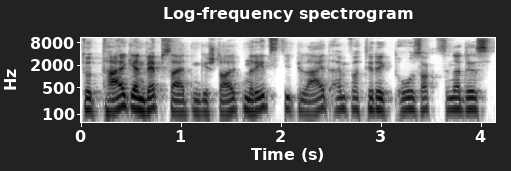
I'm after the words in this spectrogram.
total gern Webseiten gestalten, redst die Leute einfach direkt, oh, sagt ihnen das.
